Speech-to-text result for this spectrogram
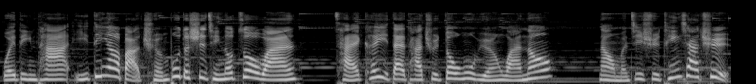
规定他一定要把全部的事情都做完，才可以带他去动物园玩哦。那我们继续听下去。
